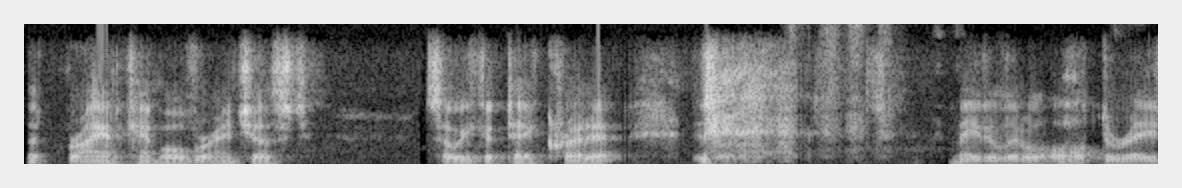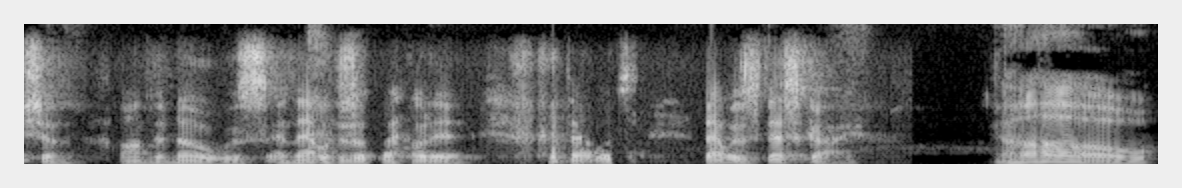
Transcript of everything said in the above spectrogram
But Brian came over and just, so he could take credit, made a little alteration on the nose, and that was about it. But that was that was this guy. Oh,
